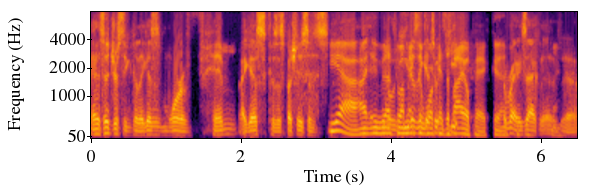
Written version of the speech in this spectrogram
And it's interesting because I guess it's more of him, I guess, because especially since yeah I, know, that's what he makes doesn't it work to- as a he- biopic uh, right, exactly, yeah,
